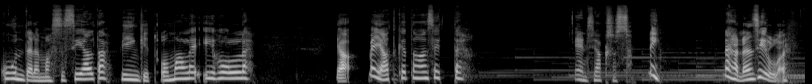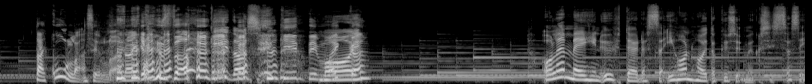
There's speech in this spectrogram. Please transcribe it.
kuuntelemassa sieltä vinkit omalle iholle. Ja me jatketaan sitten ensi jaksossa. Niin, nähdään silloin. Tai kuullaan silloin oikeastaan. Kiitos. Kiitti, moikka. Moi. Ole meihin yhteydessä ihonhoitokysymyksissäsi.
